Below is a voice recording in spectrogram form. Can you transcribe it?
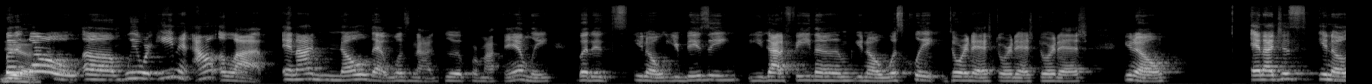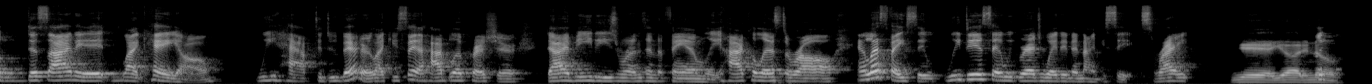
But yeah. no, um, we were eating out a lot. And I know that was not good for my family but it's you know you're busy you got to feed them you know what's quick doordash doordash doordash you know? And i just you know decided like hey y'all we have to do better. Like you said high blood pressure diabetes runs in the family high cholesterol. And let's face it we did say we graduated in 96 right? Yeah you already know. but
